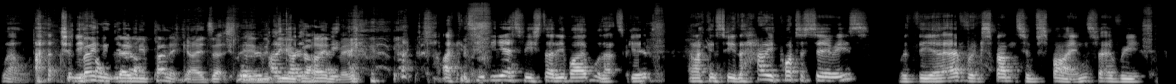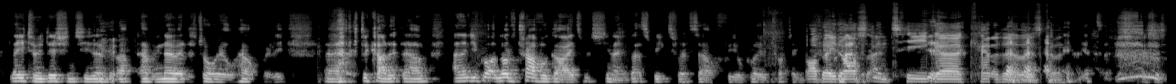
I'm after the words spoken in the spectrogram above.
well, actually, mainly Lonely Planet guides actually in the view behind me. I can see the ESV Study Bible. That's good, and I can see the Harry Potter series with the uh, ever expansive spines for every later editions, She's ended up having no editorial help really uh, to cut it down. And then you've got a lot of travel guides, which you know that speaks for itself for your globe trotting. Barbados, Antigua, yeah. Canada, those kind of. yes.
